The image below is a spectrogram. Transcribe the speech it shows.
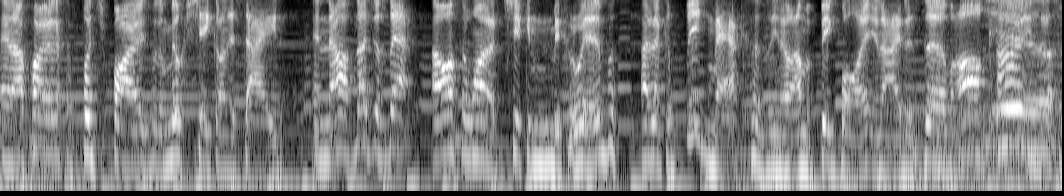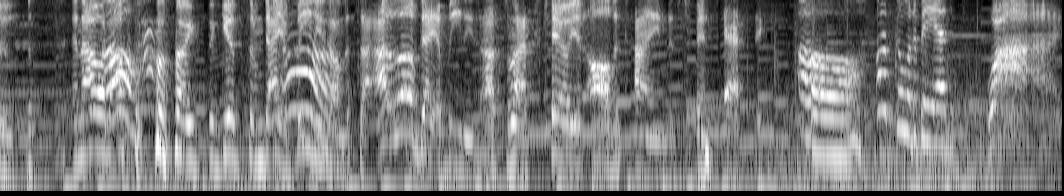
And I probably got some French fries with a milkshake on the side. And now, not just that, I also want a chicken McRib. I like a Big Mac, because, you know, I'm a big boy and I deserve all kinds of food. And I would oh. also like to get some diabetes oh. on the side. I love diabetes. Us rats carry it all the time. It's fantastic. Oh, I'm going to bed. Why?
